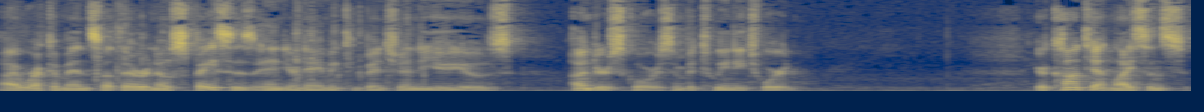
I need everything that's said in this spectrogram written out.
I recommend so that there are no spaces in your naming convention, you use underscores in between each word. Your content license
